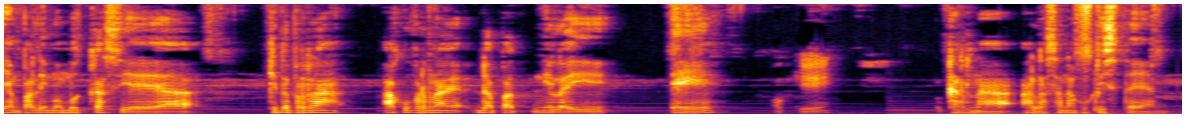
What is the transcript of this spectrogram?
yang paling membekas ya, ya kita pernah aku pernah dapat nilai E. Oke, karena alasan aku Kristen.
